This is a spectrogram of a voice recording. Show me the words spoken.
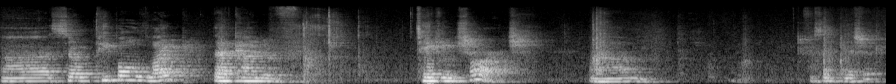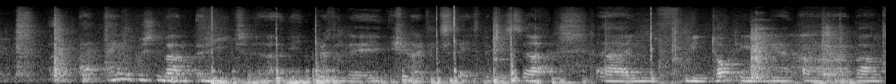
Uh, so people like that kind of taking charge. Um, was it? I have a question about elite uh, in present-day United States, because uh, uh, you've been talking uh, about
